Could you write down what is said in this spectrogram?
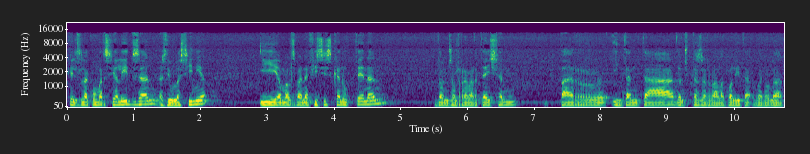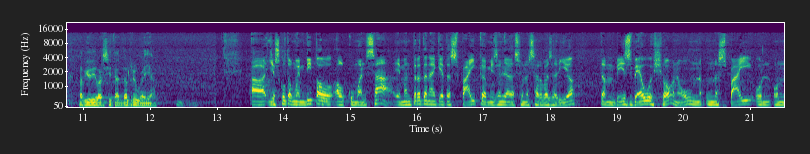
que ells la comercialitzen es diu la Sínia i amb els beneficis que n'obtenen doncs els reverteixen per intentar doncs, preservar la, qualitat, bueno, la, la biodiversitat del riu Gaià. Uh, I escolta, ho hem dit al, al començar, hem entrat en aquest espai que més enllà de ser una cerveseria també es veu això, no? un, un espai on, on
